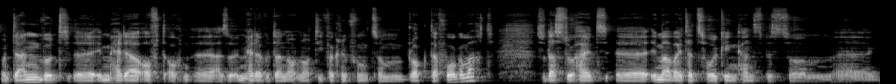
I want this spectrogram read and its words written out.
und dann wird äh, im Header oft auch, äh, also im Header wird dann auch noch die Verknüpfung zum Block davor gemacht, sodass du halt äh, immer weiter zurückgehen kannst bis zum äh,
